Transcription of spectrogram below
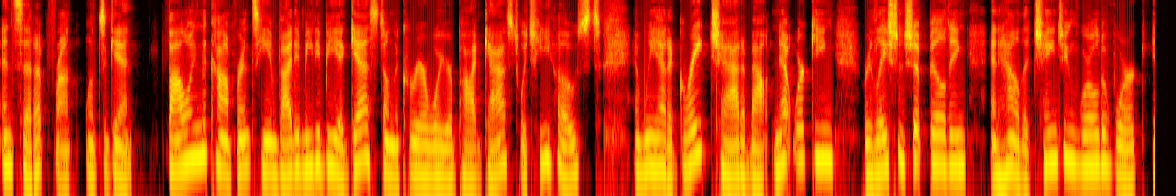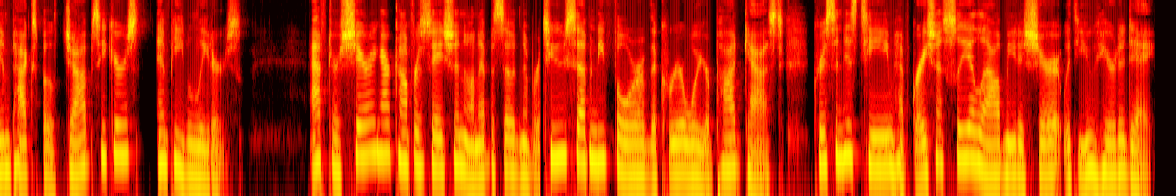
and sat up front once again. Following the conference, he invited me to be a guest on the Career Warrior podcast, which he hosts, and we had a great chat about networking, relationship building, and how the changing world of work impacts both job seekers and people leaders. After sharing our conversation on episode number 274 of the Career Warrior podcast, Chris and his team have graciously allowed me to share it with you here today.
